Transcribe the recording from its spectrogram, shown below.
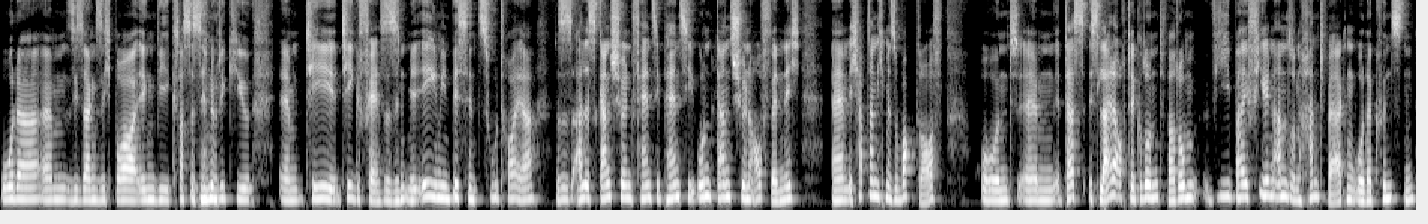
oder ähm, sie sagen sich, boah, irgendwie krasse Senorikyu, ähm, Tee, Teegefäße sind mir irgendwie ein bisschen zu teuer. Das ist alles ganz schön fancy-pancy und ganz schön aufwendig. Ähm, ich habe da nicht mehr so Bock drauf. Und ähm, das ist leider auch der Grund, warum, wie bei vielen anderen Handwerken oder Künsten,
